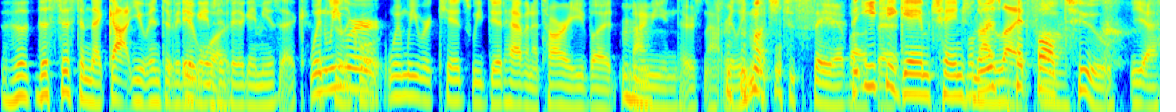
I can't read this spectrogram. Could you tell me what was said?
the the system that got you into video It games and video game music. when That's we really were cool. Mm-hmm. when we were kids we did have an atari but i mean there's not really much to say about the ET that. game changed well there my is life. pitfall Oh. 2 yeah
